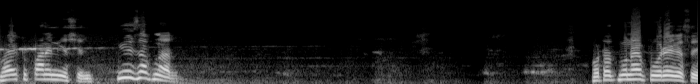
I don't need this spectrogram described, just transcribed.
ভাই একটু পানি নিয়ে আসেন। কি হয়েছে আপনার? হঠাৎ মনে হয় পড়ে গেছে।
